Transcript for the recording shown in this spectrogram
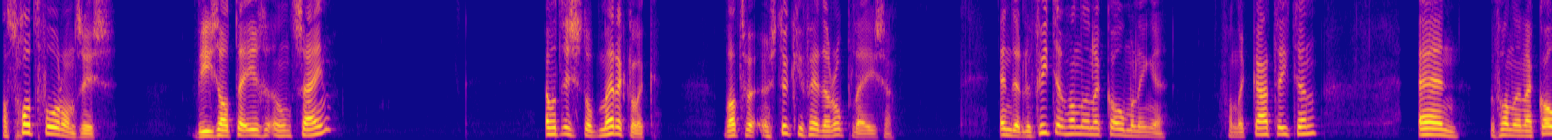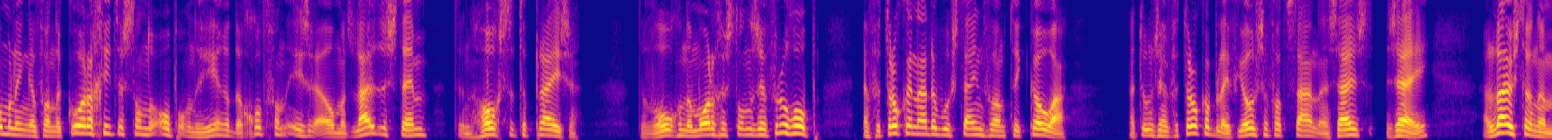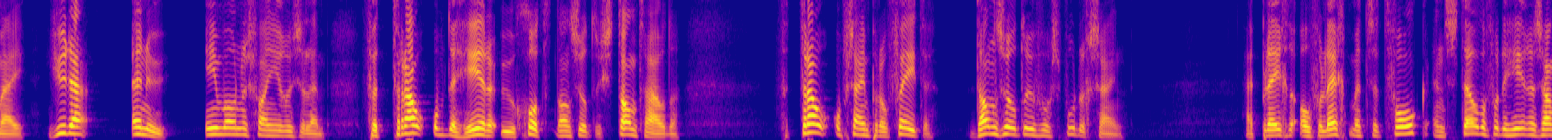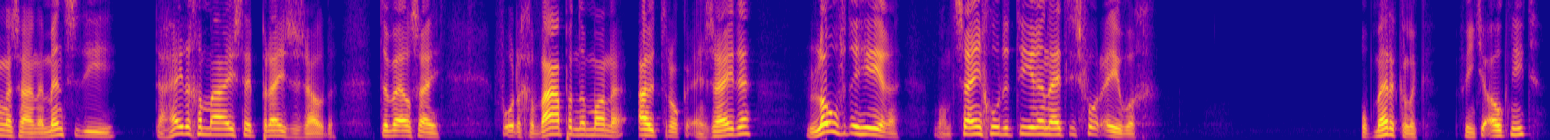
Als God voor ons is, wie zal tegen ons zijn? En wat is het opmerkelijk, wat we een stukje verderop lezen. En de levieten van de nakomelingen van de Katrieten en van de nakomelingen van de Koragieten stonden op om de Heere, de God van Israël, met luide stem ten hoogste te prijzen. De volgende morgen stonden zij vroeg op en vertrokken naar de woestijn van Tekoa. En toen zij vertrokken, bleef Jozefat staan en zei: Luister naar mij, Juda en u, inwoners van Jeruzalem. Vertrouw op de Heere uw God, dan zult u stand houden. Vertrouw op zijn profeten, dan zult u voorspoedig zijn. Hij pleegde overleg met het volk en stelde voor de Heere zangers aan en mensen die de heilige majesteit prijzen zouden, terwijl zij voor de gewapende mannen uittrokken en zeiden: Loof de Heere, want zijn goede tierenheid is voor eeuwig. Opmerkelijk, vind je ook niet?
